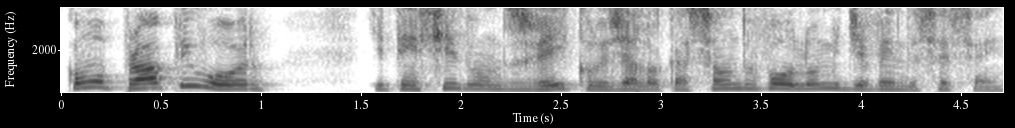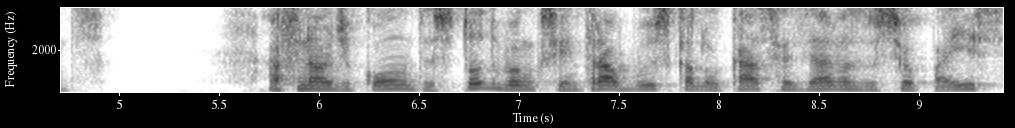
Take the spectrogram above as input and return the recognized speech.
como o próprio ouro, que tem sido um dos veículos de alocação do volume de vendas recentes. Afinal de contas, todo Banco Central busca alocar as reservas do seu país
